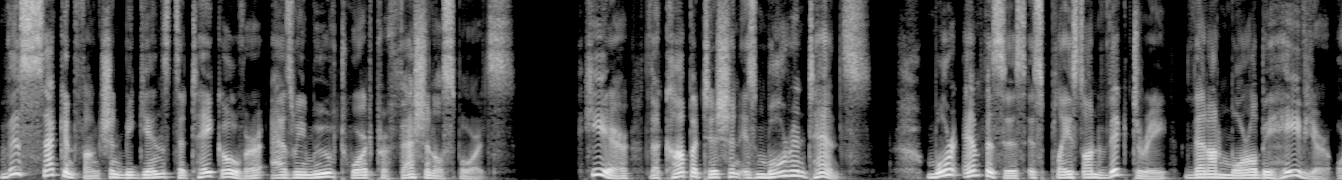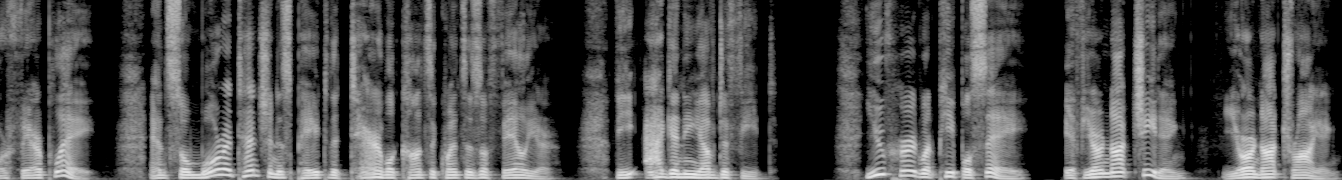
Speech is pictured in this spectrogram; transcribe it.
This second function begins to take over as we move toward professional sports. Here, the competition is more intense. More emphasis is placed on victory than on moral behavior or fair play, and so more attention is paid to the terrible consequences of failure, the agony of defeat. You've heard what people say if you're not cheating, you're not trying.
